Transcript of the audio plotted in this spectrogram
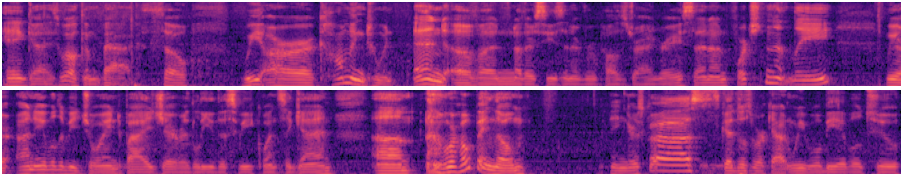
Hey guys, welcome back. So, we are coming to an end of another season of RuPaul's Drag Race, and unfortunately, we are unable to be joined by Jared Lee this week once again. Um, we're hoping, though, fingers crossed, schedules work out, and we will be able to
